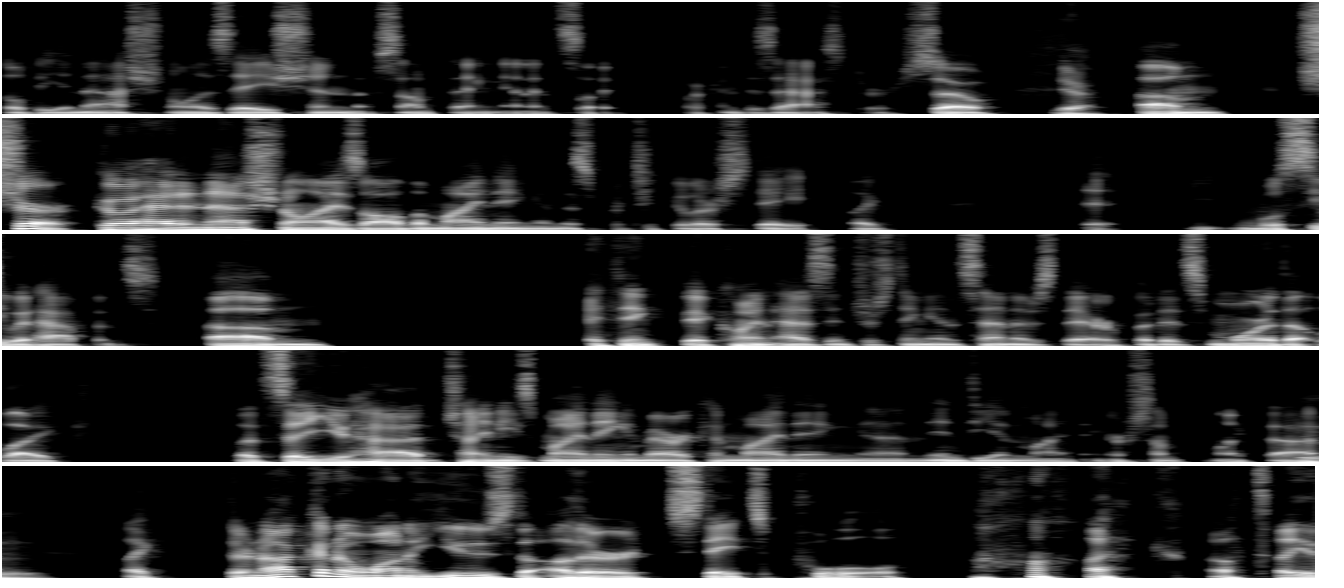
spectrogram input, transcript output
there'll be a nationalization of something, and it's like a fucking disaster. So, Yeah. um, sure, go ahead and nationalize all the mining in this particular state. Like, it, we'll see what happens. Um, I think Bitcoin has interesting incentives there, but it's more that like, let's say you had Chinese mining, American mining, and Indian mining, or something like that. Mm. Like, they're not going to want to use the other state's pool. like, I'll tell you,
